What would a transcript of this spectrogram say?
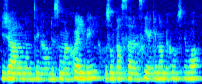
göra någonting av det som man själv vill och som passar ens egen ambitionsnivå.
